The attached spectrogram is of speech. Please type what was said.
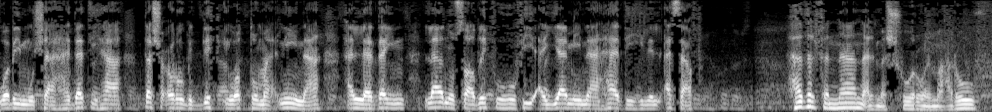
وبمشاهدتها تشعر بالدفء والطمأنينة اللذين لا نصادفه في أيامنا هذه للأسف. هذا الفنان المشهور والمعروف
